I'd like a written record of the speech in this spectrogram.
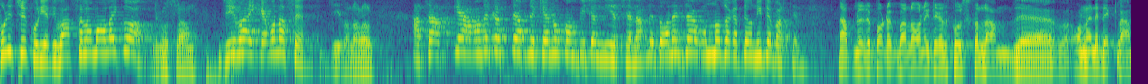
পরিচয় করিয়ে দিব। আসসালামু আলাইকুম। আসসালাম। জি ভাই কেমন আছেন? জি ভালো আচ্ছা আজকে আমাদের কাছ থেকে আপনি কেন কম্পিউটার নিয়েছেন? আপনি তো অনেক জায়গা অন্য জায়গাতেও নিতে পারতেন। আপনার প্রোডাক্ট ভালো অনেক জায়গায় খোঁজ করলাম যে অনলাইনে দেখলাম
